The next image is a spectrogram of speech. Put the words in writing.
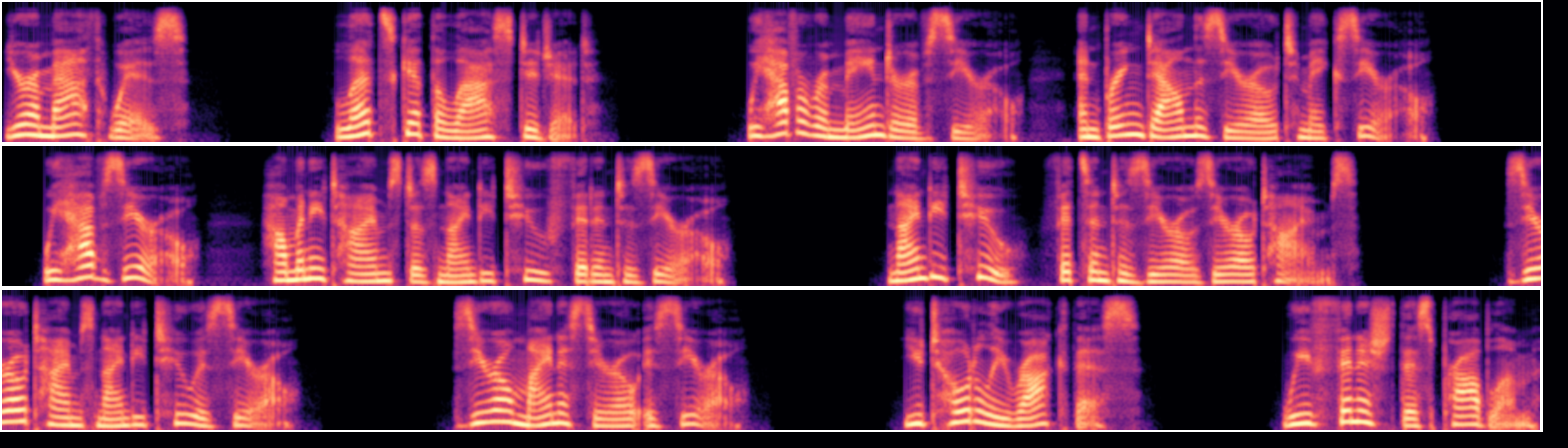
You're a math whiz. Let's get the last digit. We have a remainder of 0, and bring down the 0 to make 0. We have 0. How many times does 92 fit into 0? 92 fits into 0 0 times. 0 times 92 is 0. 0 minus 0 is 0. You totally rock this. We've finished this problem.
